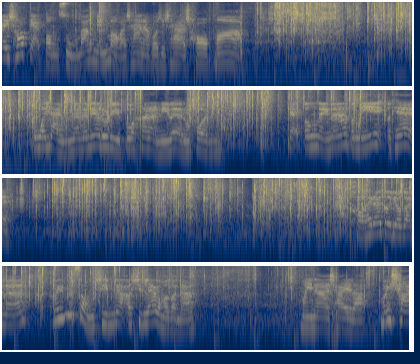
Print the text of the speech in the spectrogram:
รชอบแกะกล่องสุ่มบ้างเม้นบอกอาชานะเพราะชาชาชอบมาก ตัวใหญ่เหมือนกันนะเนี่ยดูดิตัวขนาดนี้เลยอะทุกคน แกะตรงไหนนะตรงนี้โอเคขอให้ได้ตัวเดียวกันนะ เฮ้ยมีสองชิ้นอะเอาชิ้นแรกออกมาก่อนนะ ไม่น่าใช่ละ ไม่ใช่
